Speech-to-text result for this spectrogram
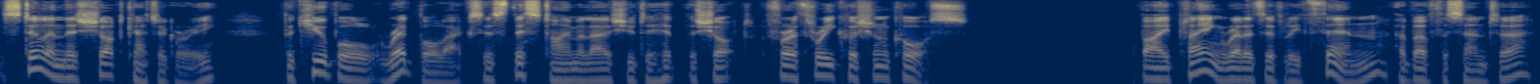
Still in this shot category, the cue ball red ball axis this time allows you to hit the shot for a three cushion course. By playing relatively thin above the center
